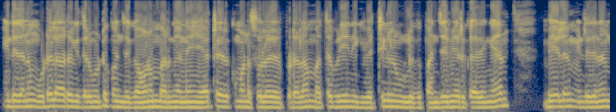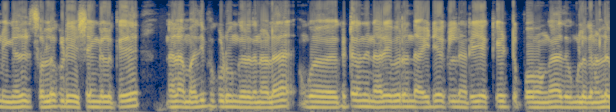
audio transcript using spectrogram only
இன்றைய தினம் உடல் ஆரோக்கியத்தில் மட்டும் கொஞ்சம் கவனமாக இருங்க. நீங்கள் ஏற்ற இறக்கமான சூழல் ஏற்படலாம். மற்றபடி இன்னைக்கு வெற்றிகள் உங்களுக்கு பஞ்சமே இருக்காதுங்க. மேலும் இன்றைய தினம் நீங்கள் சொல்லக்கூடிய விஷயங்களுக்கு நல்ல மதிப்பு கொடுங்கிறதுனால உங்கள் கிட்டே வந்து நிறைய பேர் வந்து ஐடியாக்கள் நிறைய கேட்டு போவாங்க. அது உங்களுக்கு நல்ல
